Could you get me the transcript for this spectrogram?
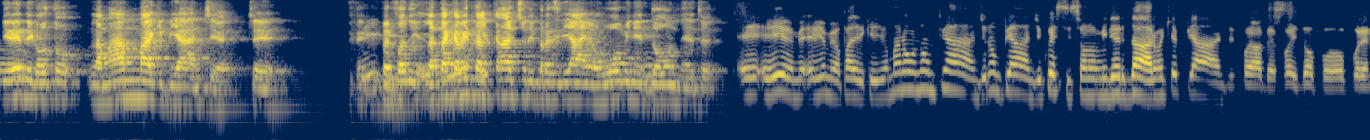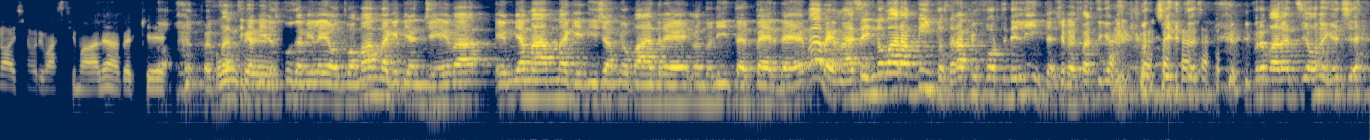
ti, rendi conto, la mamma che piange, cioè, sì, per sì, l'attaccamento sì, al calcio dei brasiliani, uomini e donne. Cioè e, e io io e mio padre che dico, ma no, non piangi, non piangi, questi sono miliardari, ma che piangi? Poi vabbè, poi dopo pure noi siamo rimasti male, eh, perché... No, per comunque... farti capire, scusami Leo, tua mamma che piangeva e mia mamma che dice a mio padre quando l'Inter perde, vabbè, ma se il Novara ha vinto sarà più forte dell'Inter, cioè per farti capire il concetto di preparazione che c'è.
